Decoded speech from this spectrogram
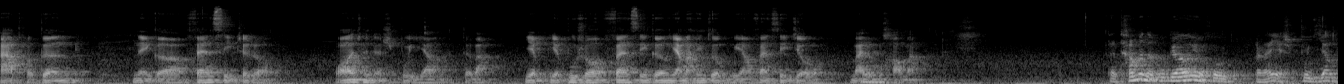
app 跟那个 Fancy 这种完完全全是不一样的，对吧？也也不说 Fancy 跟亚马逊做的不一样，Fancy 就卖的不好嘛。但他们的目标用户本来也是不一样的。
